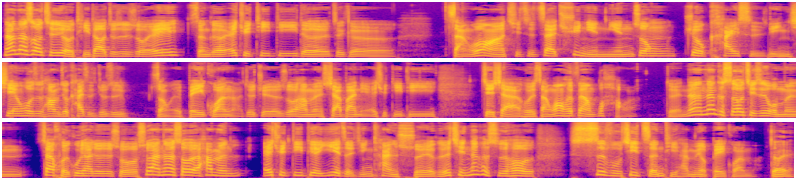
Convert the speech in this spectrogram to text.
那那时候其实有提到，就是说，诶，整个 HTD 的这个展望啊，其实在去年年中就开始领先，或是他们就开始就是转为悲观了，就觉得说他们下半年 HTD 接下来会展望会非常不好了。对，那那个时候其实我们再回顾一下，就是说，虽然那时候他们 HDD 的业者已经看衰了，可是其实那个时候伺服器整体还没有悲观嘛。对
